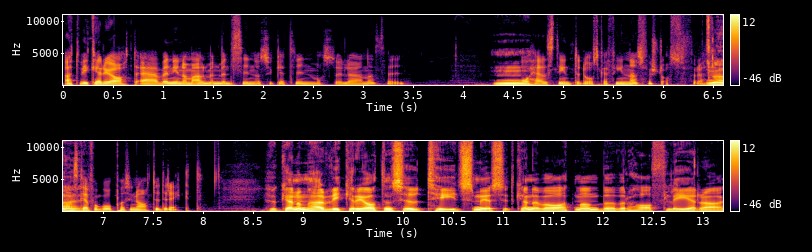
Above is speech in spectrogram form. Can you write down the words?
att vikariat även inom allmänmedicin och psykiatrin måste löna sig. Mm. Och helst inte då ska finnas förstås, för att Nej. man ska få gå på sin AT direkt. Hur kan de här vikariaten se ut tidsmässigt? Kan det vara att man behöver ha flera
